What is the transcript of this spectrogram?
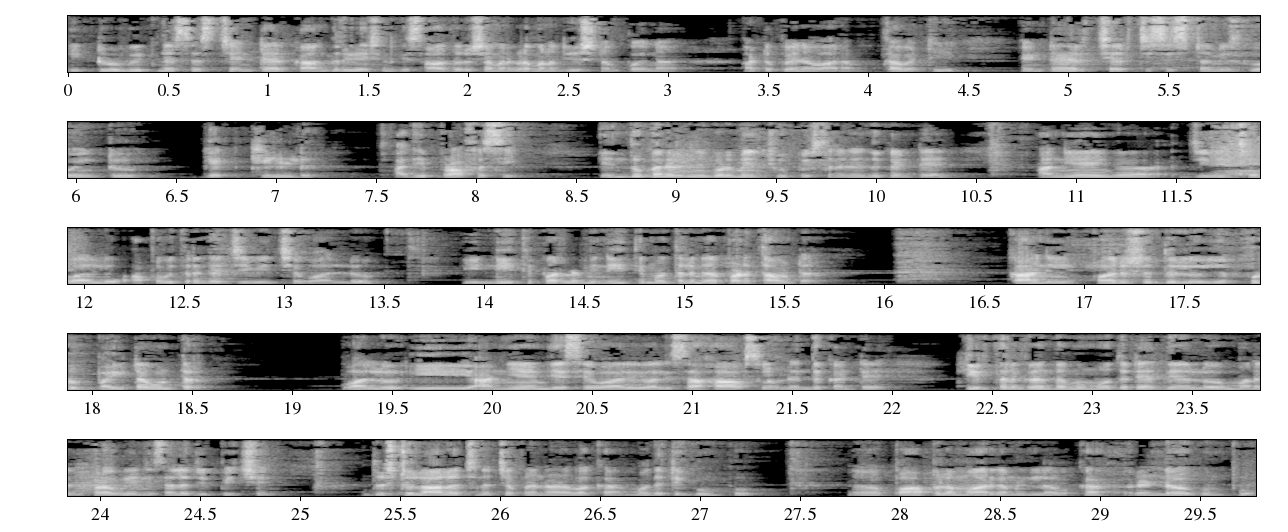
ఈ టూ విట్నెసెస్ ఎంటైర్ కాంగ్రిగేషన్కి సాదృశ్యం అని కూడా మనం చూసినాం పోయిన అటుపోయిన వారం. కాబట్టి entire church system is going to get killed. అది ప్రాఫెసీ ఎందుకనేది కూడా నేను చూపిస్తున్నాను. ఎందుకంటే అన్యాయంగా జీవించే వాళ్ళు అపవిత్రంగా జీవించే వాళ్ళు ఈ నీతి పనుల మీ నీతిమంతుల మీద పడతా ఉంటారు. కానీ పరిశుద్ధులు ఎప్పుడు బయట ఉంటారు. వాళ్ళు ఈ అన్యాయం చేసే వారి వాళ్ళ సహాసంలో ఉండరు. ఎందుకంటే కీర్తన గ్రంథము మొదటి అధ్యాయంలో మనకు ప్రభు ఎన్నిసార్లు చూపించింది. దుష్టుల ఆలోచన చెప్పిన నడవక మొదటి గుంపు పాపుల మార్గం నిలవక రెండవ గుంపు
